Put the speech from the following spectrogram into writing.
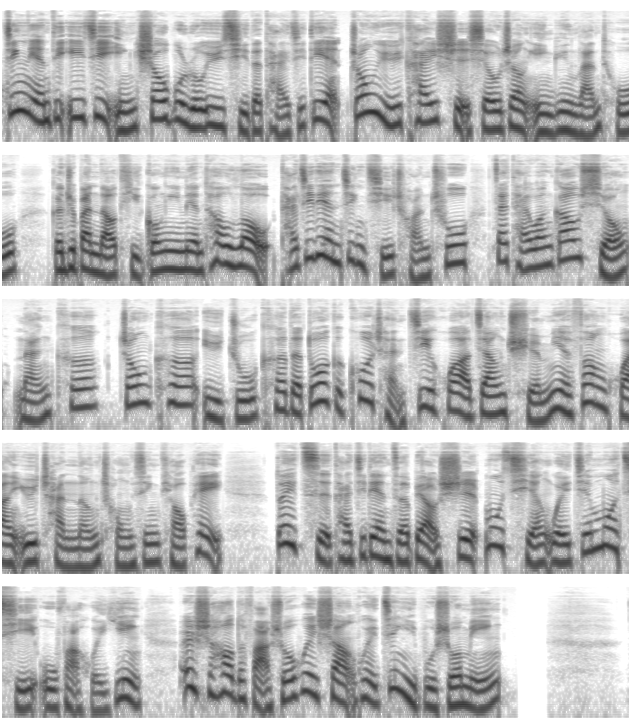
今年第一季营收不如预期的台积电，终于开始修正营运蓝图。根据半导体供应链透露，台积电近期传出在台湾高雄、南科、中科与竹科的多个扩产计划将全面放缓与产能重新调配。对此，台积电则表示，目前微缄默契，无法回应。二十号的法说会上会进一步说明。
